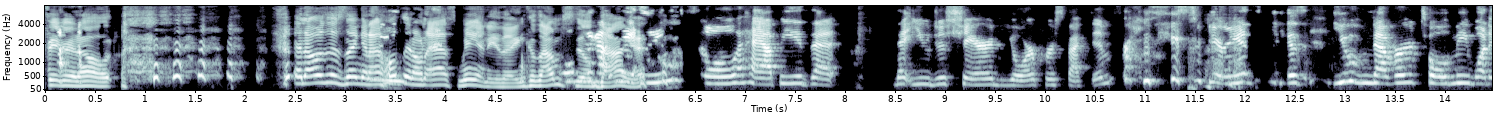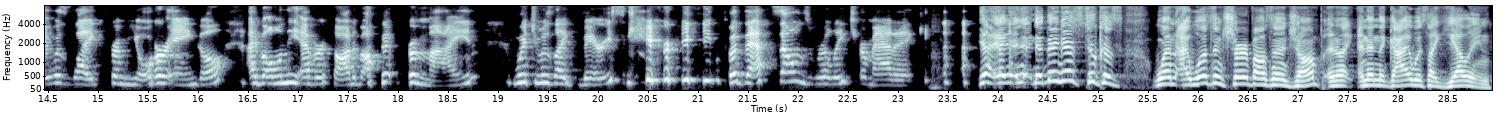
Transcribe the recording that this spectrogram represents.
figure it out. and I was just thinking, I hope they don't ask me anything because I'm Oh still God, dying. I'm so happy that that you just shared your perspective from the experience because you've never told me what it was like from your angle. I've only ever thought about it from mine, which was like very scary, but that sounds really traumatic. Yeah, and, and the thing is too, because when I wasn't sure if I was gonna jump, and like, and then the guy was like yelling,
